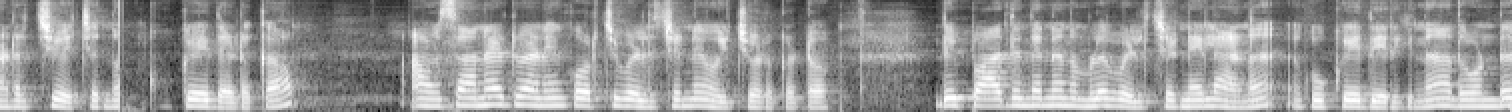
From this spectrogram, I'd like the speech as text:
അടച്ച് വെച്ചൊന്ന് കുക്ക് ചെയ്തെടുക്കാം. അവസാനമായിട്ട് വേണമെങ്കിൽ കുറച്ച് വെളിച്ചെണ്ണ ഒഴിച്ചു കൊടുക്കട്ടോ. ഇതിപ്പോൾ ആദ്യം തന്നെ നമ്മൾ വെളിച്ചെണ്ണയിലാണ് കുക്ക് ചെയ്തിരിക്കുന്നത്. അതുകൊണ്ട്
